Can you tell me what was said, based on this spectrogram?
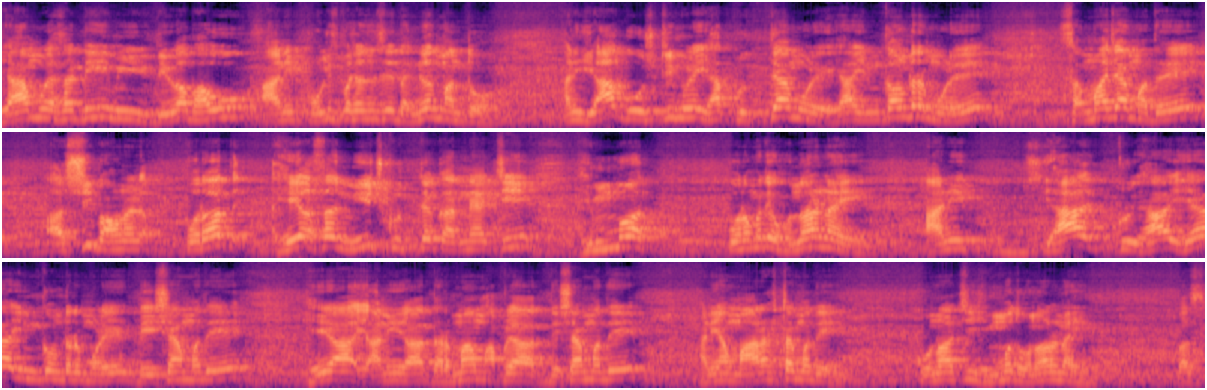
यामुळेसाठी मी देवाभाऊ आणि पोलीस प्रशासनाचे धन्यवाद मानतो. आणि या गोष्टीमुळे ह्या कृत्यामुळे ह्या एन्काउंटरमुळे समाजामध्ये अशी भावना परत हे असं नीच कृत्य करण्याची हिंमत कोणामध्ये होणार नाही. आणि ह्या कृ ह्या ह्या एन्काउंटरमुळे देशामध्ये हे आणि या धर्मा आपल्या देशामध्ये आणि या महाराष्ट्रामध्ये कोणाची हिंमत होणार नाही. बस.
